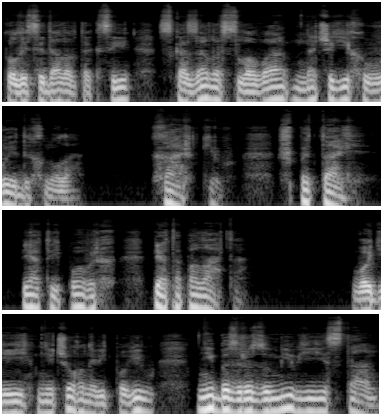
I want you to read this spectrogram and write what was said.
Коли сідала в таксі, сказала слова, наче їх видихнула. Харків, шпиталь, п'ятий поверх, п'ята палата. Водій нічого не відповів, ніби зрозумів її стан.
